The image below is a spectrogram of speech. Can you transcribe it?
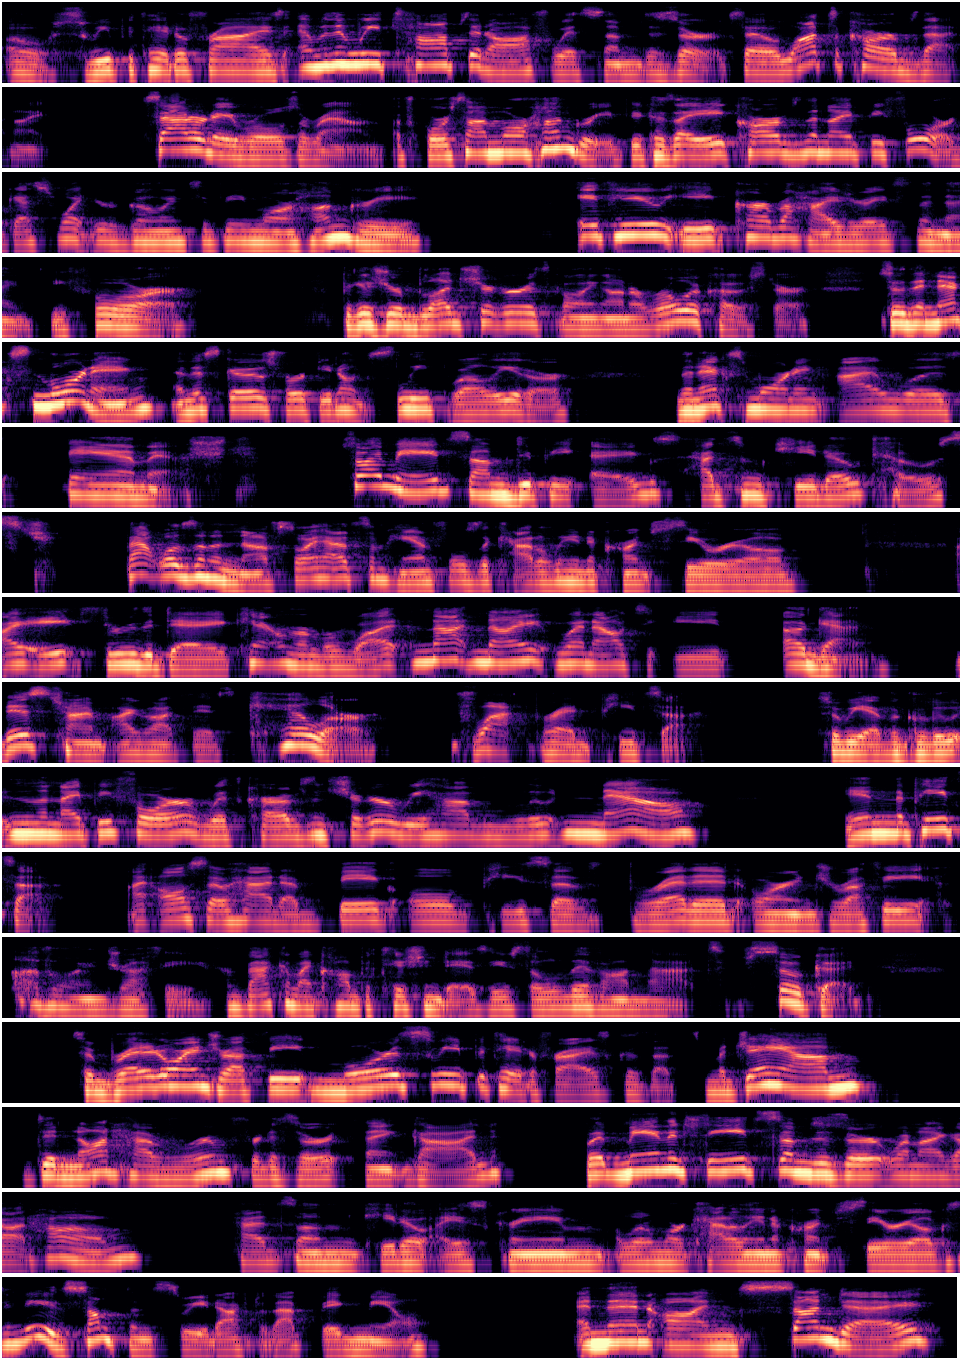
Oh, sweet potato fries. And then we topped it off with some dessert. So, lots of carbs that night. Saturday rolls around. Of course, I'm more hungry because I ate carbs the night before. Guess what? You're going to be more hungry if you eat carbohydrates the night before because your blood sugar is going on a roller coaster. So the next morning, and this goes for if you don't sleep well either, the next morning I was famished. So I made some dippy eggs, had some keto toast. That wasn't enough. So I had some handfuls of Catalina Crunch cereal. I ate through the day, can't remember what. And that night went out to eat again. This time I got this killer flatbread pizza. So we have a gluten the night before with carbs and sugar. We have gluten now in the pizza. I also had a big old piece of breaded orange roughy. I love orange roughy from back in my competition days. I used to live on that. So good. So breaded orange roughy, more sweet potato fries because that's my jam. Did not have room for dessert, thank God, but managed to eat some dessert when I got home. Had some keto ice cream, a little more Catalina Crunch cereal because he needed something sweet after that big meal. And then on Sunday,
